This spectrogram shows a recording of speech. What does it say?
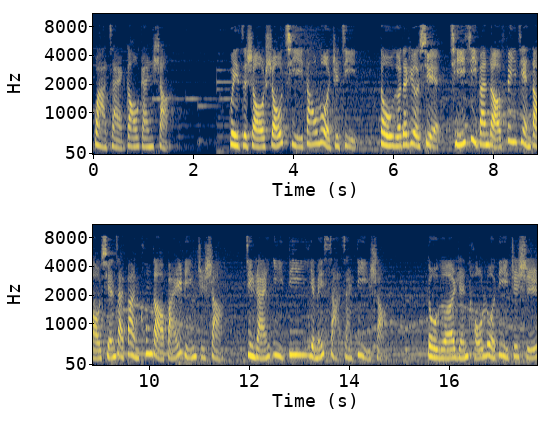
挂在高杆上，刽子手手起刀落之际，窦娥的热血奇迹般的飞溅到悬在半空的白绫之上，竟然一滴也没洒在地上。窦娥人头落地之时，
